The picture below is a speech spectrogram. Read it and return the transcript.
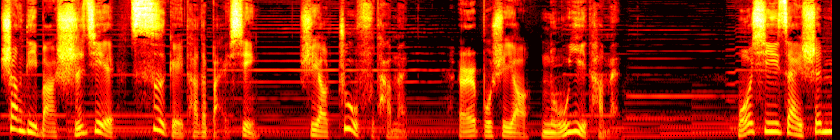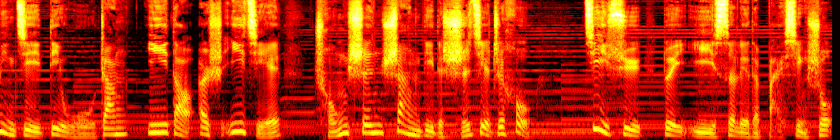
上帝把十诫赐给他的百姓，是要祝福他们，而不是要奴役他们。摩西在《生命记》第五章一到二十一节重申上帝的十诫之后。继续对以色列的百姓说，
